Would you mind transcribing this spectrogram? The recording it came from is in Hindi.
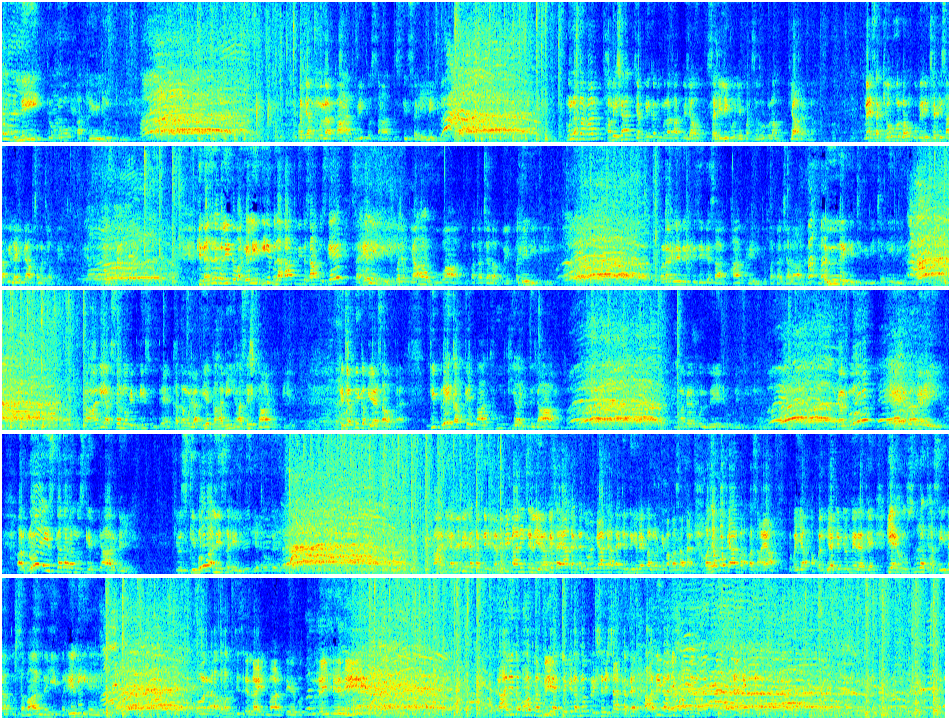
मिली तो वो अकेली थी। और जब मुलाकात हुई तो साथ उसकी सहेली थी। रूल नंबर वन हमेशा जब भी कभी मुलाकात पे जाओ, सहेली को एक बार ज़रूर बुलाओ, याद रखना। मैं ऐसा क्यों बोल रहा हूँ? वो मेरी छठी सातवीं लाइन में आप समझ जाओगे। कि नज़र मिली तो अकेली थी, मुलाकात हुई तो साथ उसके सहेली थी। और जब प्यार हुआ तो पता चला वो एक पहेली थी। और अगले दिन किसी के साथ भाग गई तो पता चला मोहल्ले की चिकनी चमेली थी। कहानी अक्सर लोग इतनी सुनते हैं, खत्म हो जाती है। कहानी यहाँ से स्टार्ट होती है। कि जब भी कभी ऐसा होता है कि ब्रेकअप के बाद खूब किया इंतज़ार मगर वो लेट हो गई मगर वो लेट हो गई और रोए इस कदर हम उसके प्यार में कि उसकी वो वाली सहेली सेठ हो गई। कहानी अभी भी खत्म नहीं हुई, अभी भी कहानी चली है। हमेशा याद रखना, जो भी प्यार चाहता है, ज़िंदगी में एक बार लौट के वापस आता है। और जब वो प्यार वापस आया तो भैया अपन भी एटीट्यूड में रहते हैं कि एक खूबसूरत हसीना तू सवाल नहीं पहेली है। और अब हम जिसे लाइन मारते हैं, वो तू नहीं तेरी कहानी तो बहुत लंबी है, लेकिन हम लोग फ्रिक्शन स्टार्ट कर रहे हैं आधी गाली बाद में बताएँगे।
